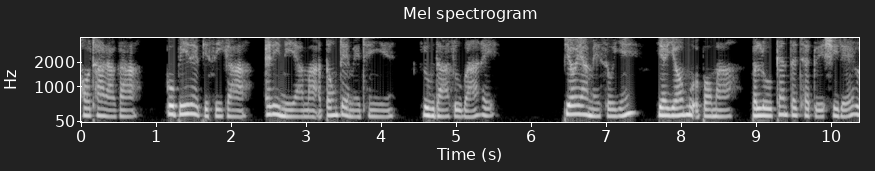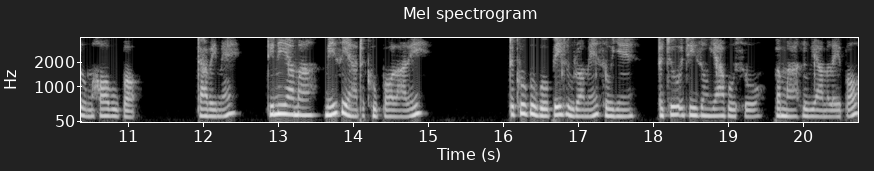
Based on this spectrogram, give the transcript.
ဟောထားတာက ကိုပေးတဲ့ပစ္စည်းကအဲ့ဒီနေရာမှာအသုံးတည့်မယ်ထင်ရင်လှူသားလှူပါတဲ့ပြောရမယ်ဆိုရင်ရရောမှုအပေါ်မှာဘလို့ကန့်သက်ချက်တွေရှိတယ်လို့မဟောဘူးပေါ့ဒါပေမဲ့ဒီနေရာမှာမေးစရာတစ်ခုပေါ်လာတယ်တခုခုကိုပေးလှူတော့မယ်ဆိုရင်အကျိုးအကြီးဆုံးရဖို့ဆိုဘယ်မှာလှူရမလဲပေါ့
